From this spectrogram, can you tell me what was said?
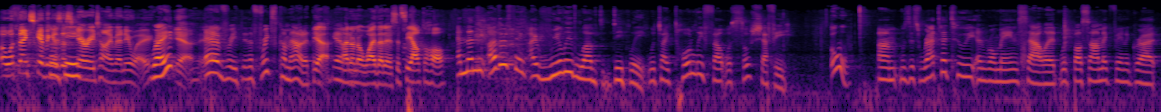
Oh well, Thanksgiving is a scary time anyway. right? Yeah. Yeah. Everything. The freaks come out at Thanksgiving. yeah. I don't know why that is. It's the alcohol. And then the other thing I really loved deeply, which I totally felt was so chefy, Ooh. um, was this ratatouille and romaine salad with balsamic vinaigrette.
